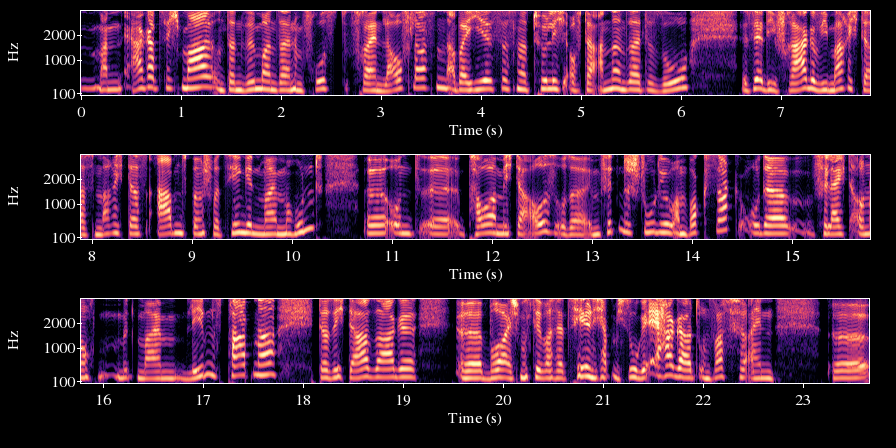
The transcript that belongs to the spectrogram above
man ärgert sich mal und dann will man seinem Frust freien Lauf lassen. Aber hier ist es natürlich auf der anderen Seite so, ist ja die Frage, wie mache ich das? Mache ich das abends beim Spazierengehen mit meinem Hund äh, und äh, power mich da aus oder im Fitnessstudio am Boxsack oder vielleicht auch noch mit meinem Lebenspartner, dass ich da sage, äh, boah, ich muss dir was erzählen, ich habe mich so geärgert und was für ein äh,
